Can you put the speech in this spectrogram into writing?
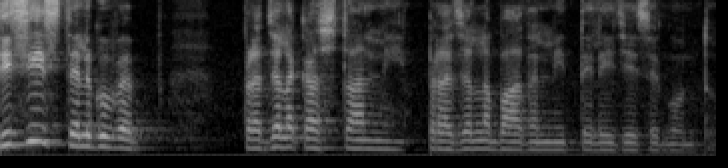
దిస్ ఈజ్ తెలుగు వెబ్ ప్రజల కష్టాల్ని ప్రజల బాధల్ని తెలియజేసే గొంతు.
